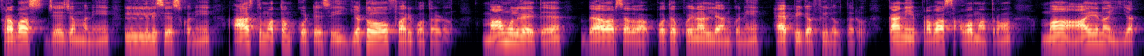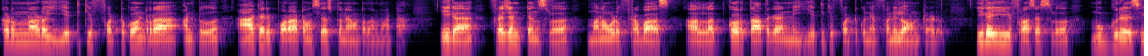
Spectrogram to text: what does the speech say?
ప్రభాస్ జేజమ్మని ఇల్లిసేసుకొని ఆస్తి మొత్తం కొట్టేసి ఎటో పారిపోతాడు. మామూలుగా అయితే బేవార్ చదవ పోతే పోయినాళ్ళే అనుకొని హ్యాపీగా ఫీల్ అవుతారు. కానీ ప్రభాస్ అవ మాత్రం మా ఆయన ఎక్కడున్నాడో ఎతికి పట్టుకోండిరా అంటూ ఆఖరి పోరాటం చేస్తూనే ఉంటుందన్నమాట. ఇక ప్రజెంట్ టెన్స్లో మనవడు ప్రభాస్ ఆ లత్కోర్ తాతగాడిని ఎతికి పట్టుకునే పనిలో ఉంటాడు. ఇక ఈ ప్రాసెస్లో ముగ్గురేసి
